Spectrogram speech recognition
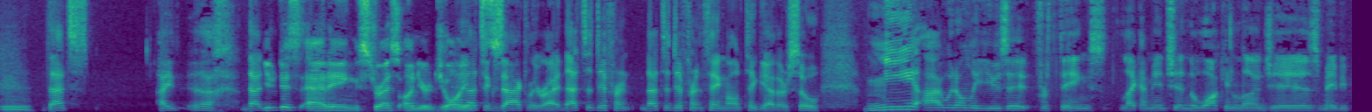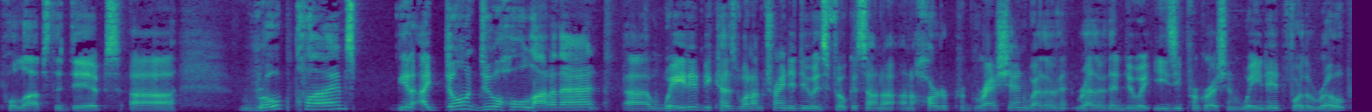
Mm. That's I ugh, that you're just adding stress on your joints. That's exactly right. That's a different that's a different thing altogether. So, me, I would only use it for things like I mentioned, the walking lunges, maybe pull ups, the dips, uh, rope climbs you know, I don't do a whole lot of that uh, weighted because what I'm trying to do is focus on a, on a harder progression rather than, rather than do an easy progression weighted for the rope.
